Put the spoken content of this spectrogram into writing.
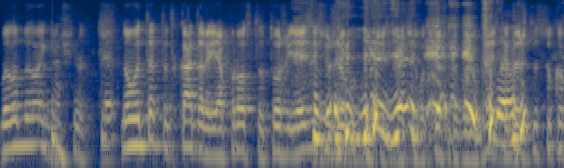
Было бы логично. Да. Но вот этот кадр я просто тоже... Я здесь уже выключить. Вот честно говорю, блядь, Да. когда ж ты, сука...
